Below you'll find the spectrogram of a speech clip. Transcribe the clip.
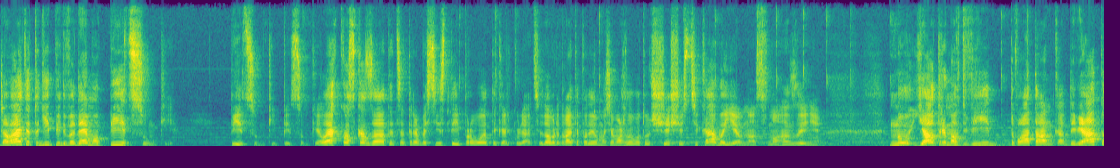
Давайте тоді підведемо підсумки. Підсумки, підсумки. Легко сказати, це треба сісти і проводити калькуляції. Добре, давайте подивимося, можливо, тут ще щось цікаве є у нас в магазині. Ну, я отримав дві, два танка 9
